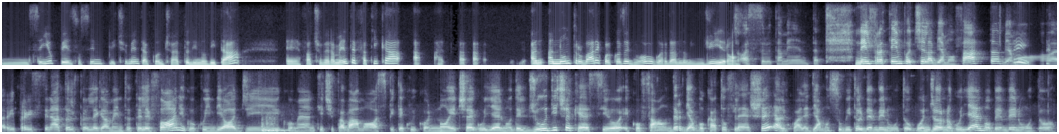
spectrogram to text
mh, se io penso semplicemente al concetto di novità, eh, faccio veramente fatica a, a, a, a, a, non trovare qualcosa di nuovo guardandomi in giro. Assolutamente. Nel frattempo ce l'abbiamo fatta, abbiamo sì. ripristinato il collegamento telefonico, quindi oggi, come anticipavamo, ospite qui con noi c'è Guglielmo Del Giudice, che è CEO e co-founder di Avvocato Flash, al quale diamo subito il benvenuto. Buongiorno Guglielmo, benvenuto.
